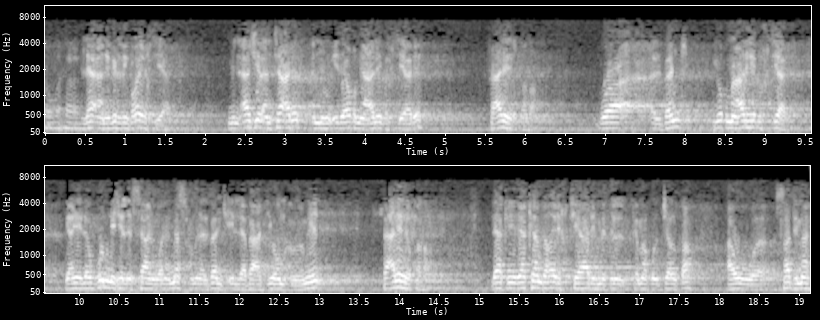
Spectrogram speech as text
أو مثلا لا أنا قلت بغير اختيار. من أجل أن تعرف أنه إذا أغمي عليه باختياره فعليه القضاء. والبنج يغمى عليه باختياره. يعني لو بنج الإنسان ولم يصح من البنج إلا بعد يوم أو يومين فعليه القضاء. لكن إذا كان بغير اختياره مثل كما قلت جلطة أو صدمة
